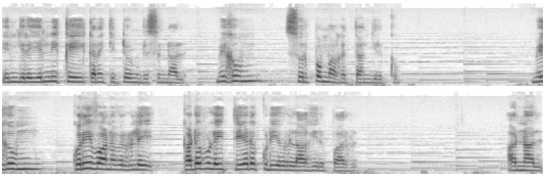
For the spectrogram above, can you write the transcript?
என்கிற எண்ணிக்கையை கணக்கிட்டோம் என்று சொன்னால் மிகவும் சொற்பமாகத்தான் இருக்கும். மிகவும் குறைவானவர்களே கடவுளை தேடக்கூடியவர்களாக இருப்பார்கள். ஆனால்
